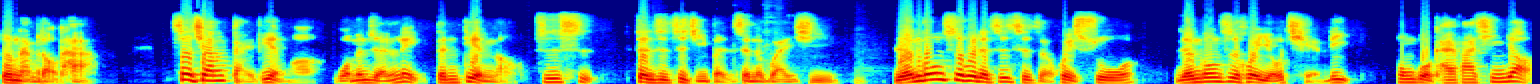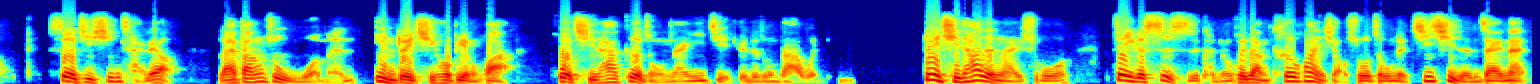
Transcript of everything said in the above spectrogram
都难不倒他，这将改变啊我们人类跟电脑、知识甚至自己本身的关系。人工智慧的支持者会说，人工智慧有潜力通过开发新药、设计新材料来帮助我们应对气候变化或其他各种难以解决的重大问题。对其他人来说，这个事实可能会让科幻小说中的机器人灾难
